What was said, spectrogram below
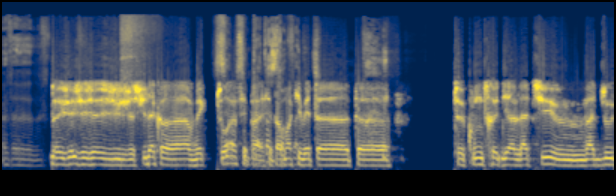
euh, je, je, je, suis d'accord avec toi. C'est pas, pas moi qui vais te, te, te contredire là-dessus. Vaduz,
